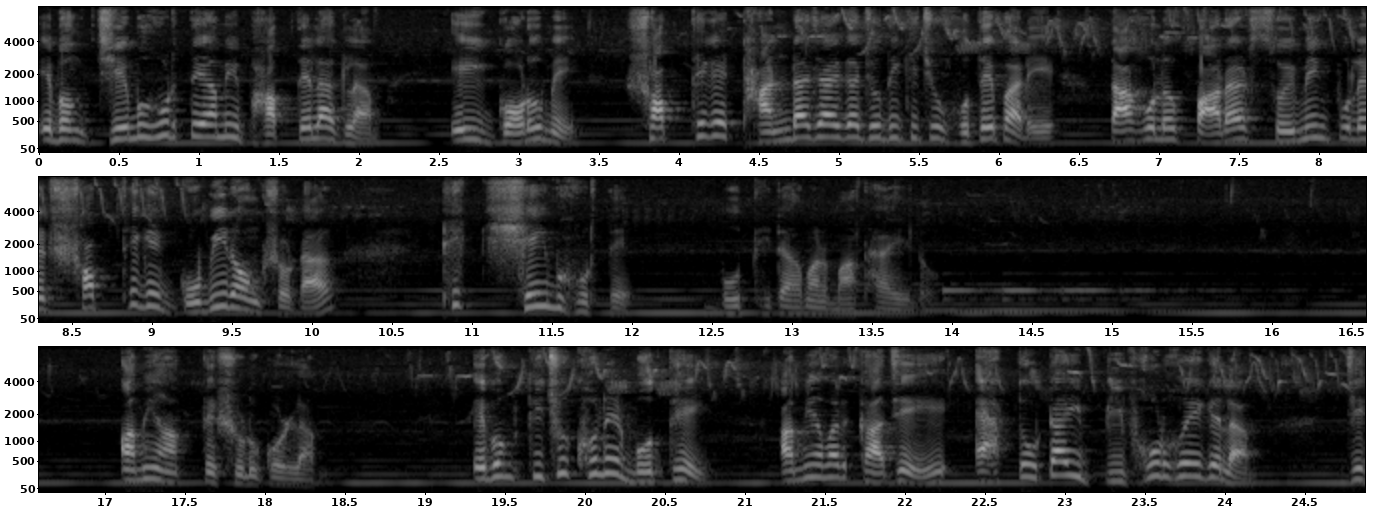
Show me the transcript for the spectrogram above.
এবং যে মুহূর্তে আমি ভাবতে লাগলাম, এই গরমে সব থেকে ঠান্ডা জায়গা যদি কিছু হতে পারে, তা হলো পাড়ার সুইমিং পুলের সব থেকে গভীর অংশটা, ঠিক সেই মুহূর্তে বুদ্ধিটা আমার মাথায় এলো। আমি আঁকতে শুরু করলাম এবং কিছুক্ষণের মধ্যেই আমি আমার কাজে এতটাই বিভোর হয়ে গেলাম যে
